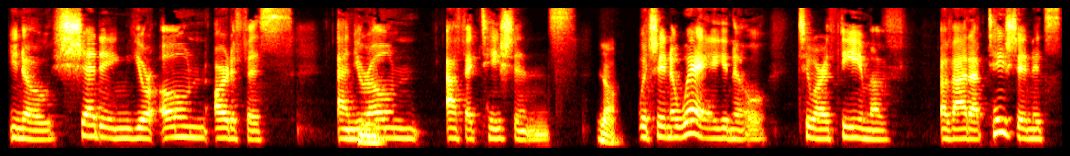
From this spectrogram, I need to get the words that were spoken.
you know, shedding your own artifice and your mm. own affectations yeah. which in a way you know to our theme of of adaptation it's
